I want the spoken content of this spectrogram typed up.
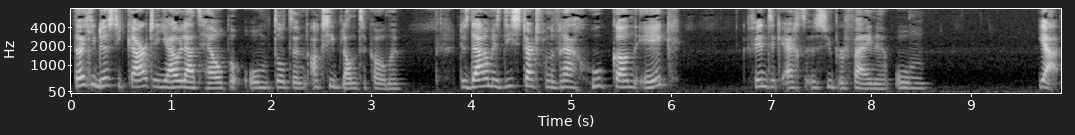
dat je dus die kaarten jou laat helpen om tot een actieplan te komen. Dus daarom is die start van de vraag: hoe kan ik? Vind ik echt een super fijne om ja,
